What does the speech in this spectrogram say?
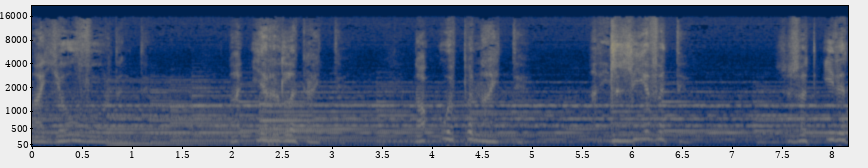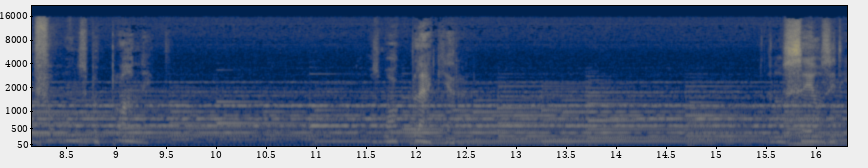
Na heelwording toe. Na eerlikheid toe. Na openheid toe. Na die lewe toe. Soos wat U dit vir ons beplan het. Ons maak plek, Here. En ons sê ons het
